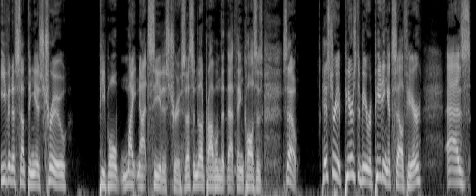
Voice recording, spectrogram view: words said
even if something is true, people might not see it as true. So that's another problem that that thing causes. So, History appears to be repeating itself here as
